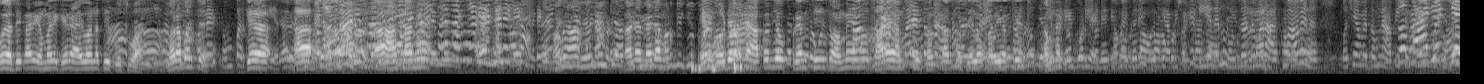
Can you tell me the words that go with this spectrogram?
કોઈ અધિકારી અમારી ઘરે આવ્યા નથી પૂછવા. બરાબર છે? કે આ આ આશાનું. અને મેડમ એની બોડી અમને આપી દો પ્રેમથી તો અમે એનો સારા અંશથી સંસ્કાર તો સહેલો કરી શકીએ. અમને બોડી આઈડેન્ટિફાઈ કરી પછી આપી શકીએ. ડીએનએ નું રિઝલ્ટ અમારા હાથમાં આવે ને પછી અમે તમને આપી શકીએ.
